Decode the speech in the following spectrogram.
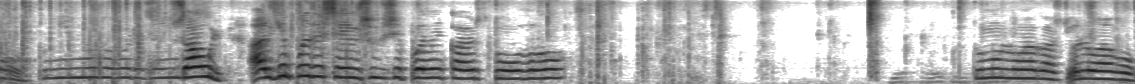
Saúl, alguien puede ser eso y se puede caer todo. Tú no lo hagas, yo lo hago.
